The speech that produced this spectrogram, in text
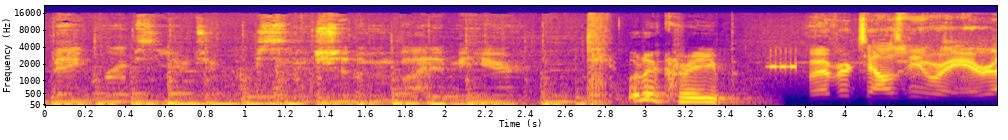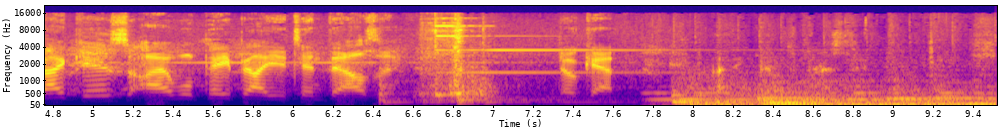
bankrupts YouTubers. Should have invited me here. What a creep. Whoever tells me where Eric is, I will PayPal you 10000 No cap. I think that was Preston. He,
